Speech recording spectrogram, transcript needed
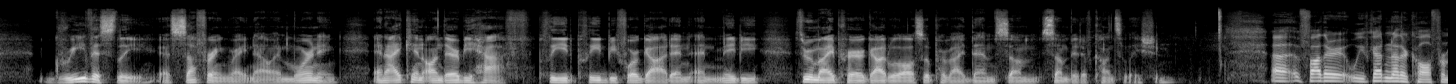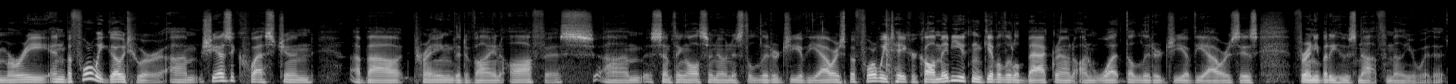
grievously uh, suffering right now and mourning and i can on their behalf plead plead before god and and maybe through my prayer god will also provide them some some bit of consolation uh, Father, we've got another call from Marie, and before we go to her, um, she has a question about praying the divine office, um, something also known as the Liturgy of the Hours. Before we take her call, maybe you can give a little background on what the Liturgy of the Hours is for anybody who's not familiar with it.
